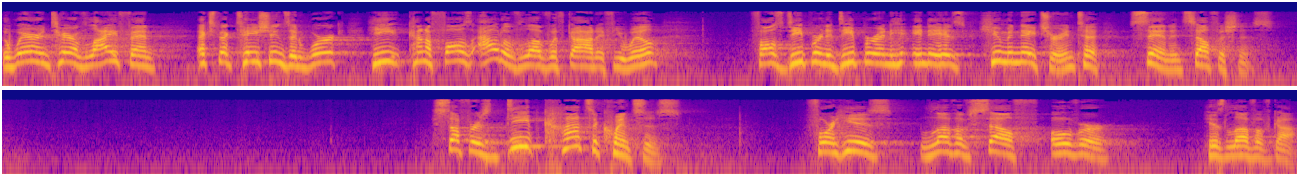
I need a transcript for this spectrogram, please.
the wear and tear of life and expectations and work, he kind of falls out of love with God, if you will. Falls deeper and deeper into his human nature, into sin and selfishness. Suffers deep consequences for his love of self over his love of God.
